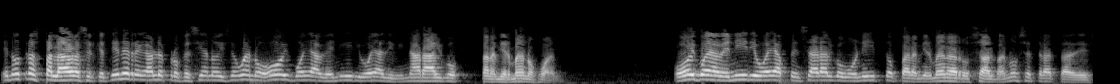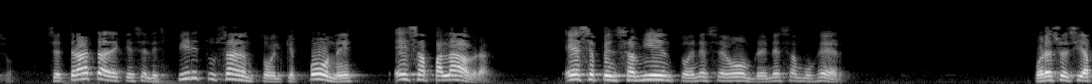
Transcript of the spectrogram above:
En otras palabras, el que tiene regalo de profecía no dice, bueno, hoy voy a venir y voy a adivinar algo para mi hermano Juan. Hoy voy a venir y voy a pensar algo bonito para mi hermana Rosalba. No se trata de eso. Se trata de que es el Espíritu Santo el que pone esa palabra, ese pensamiento en ese hombre, en esa mujer, por eso decía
